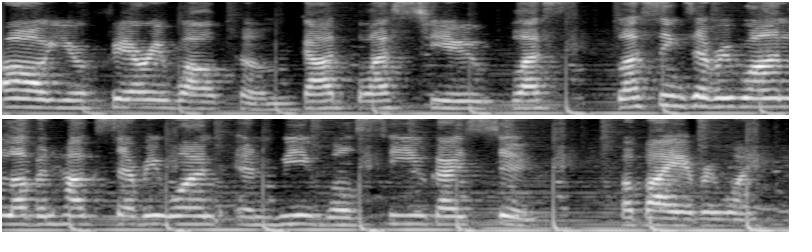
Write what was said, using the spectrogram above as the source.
Oh, you're very welcome. God bless you. Bless blessings, everyone. Love and hugs everyone. And we will see you guys soon. Bye bye, everyone.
